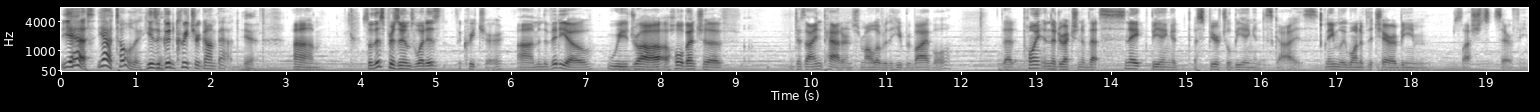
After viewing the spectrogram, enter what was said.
Yes, yeah, totally. He's a good creature gone bad. Yeah. Um, so this presumes what is the creature. Um, in the video, we draw a whole bunch of design patterns from all over the Hebrew Bible that point in the direction of that snake being a, a spiritual being in disguise, namely one of the cherubim slash seraphim.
